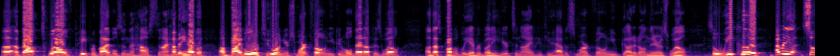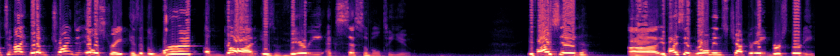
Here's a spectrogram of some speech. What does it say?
Uh, about 12 paper Bibles in the house tonight. How many have a, a Bible or two on your smartphone? You can hold that up as well. Uh, that's probably everybody here tonight. If you have a smartphone, you've got it on there as well. So we could, how many, so tonight, what I'm trying to illustrate is that the Word of God is very accessible to you. If I said, uh, if I said Romans chapter 8, verse 30,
